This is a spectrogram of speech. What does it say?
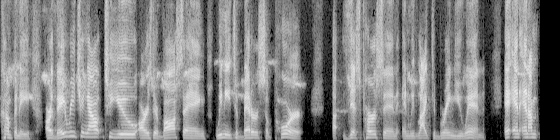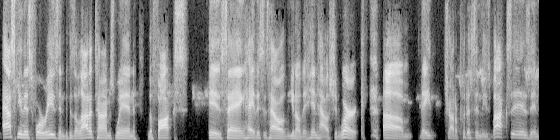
company, are they reaching out to you or is their boss saying, we need to better support uh, this person and we'd like to bring you in? And, and, and I'm asking this for a reason because a lot of times when the Fox is saying, "Hey, this is how you know the hen house should work," um, they try to put us in these boxes and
